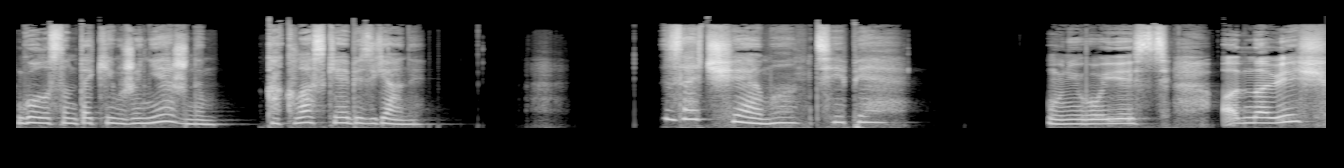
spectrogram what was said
голосом таким же нежным, как ласки обезьяны. «Зачем он тебе?» «У него есть одна вещь,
